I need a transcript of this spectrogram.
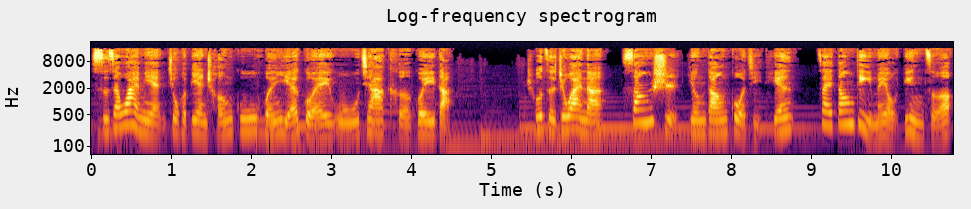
死在外面就会变成孤魂野鬼、无家可归的。除此之外呢，丧事应当过几天，在当地没有定则。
